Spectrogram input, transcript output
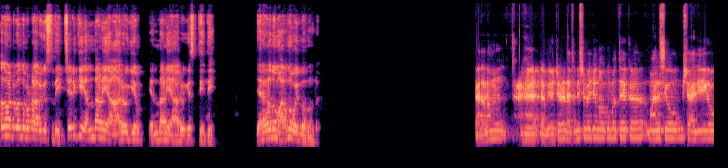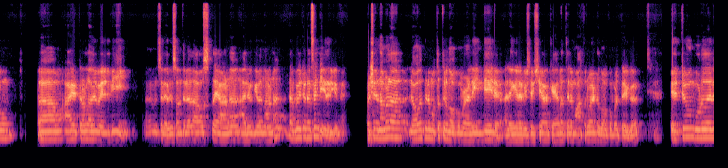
അതുമായിട്ട് ബന്ധപ്പെട്ട ആരോഗ്യസ്ഥിതി. ശരിക്കും എന്താണ് ഈ ആരോഗ്യം? എന്താണ് ഈ ആരോഗ്യസ്ഥിതി? ജനങ്ങളൊന്ന് മറന്നുപോയി തോന്നുന്നുണ്ട്. കാരണം ഡബ്ല്യു എച്ച്ഒയുടെ ഡെഫിനിഷൻ വെച്ച് നോക്കുമ്പോഴത്തേക്ക് മാനസികവും ശാരീരികവും ആയിട്ടുള്ള ഒരു വെൽബീയിങ് മനസ്സിലായി? ഒരു സന്തുലിതാവസ്ഥയാണ് ആരോഗ്യമെന്നാണ് ഡബ്ല്യു എച്ച് ഡെഫിൻ ചെയ്തിരിക്കുന്നത്. പക്ഷേ നമ്മൾ ലോകത്തിൽ മൊത്തത്തിൽ നോക്കുമ്പോൾ അല്ലെങ്കിൽ ഇന്ത്യയിൽ അല്ലെങ്കിൽ വിശേഷ്യ കേരളത്തിൽ മാത്രമായിട്ട് നോക്കുമ്പോഴത്തേക്ക് ഏറ്റവും കൂടുതൽ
